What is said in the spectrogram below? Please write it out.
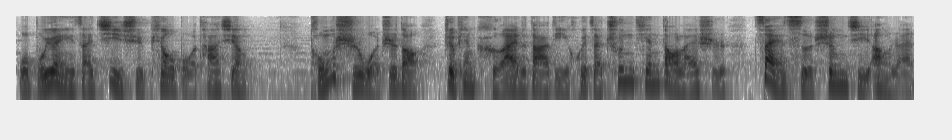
我不愿意再继续漂泊他乡。同时，我知道这片可爱的大地会在春天到来时再次生机盎然，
